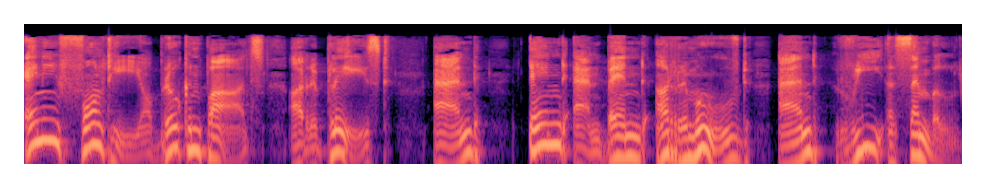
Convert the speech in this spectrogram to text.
Any faulty or broken parts are replaced and tend and bend are removed and reassembled.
